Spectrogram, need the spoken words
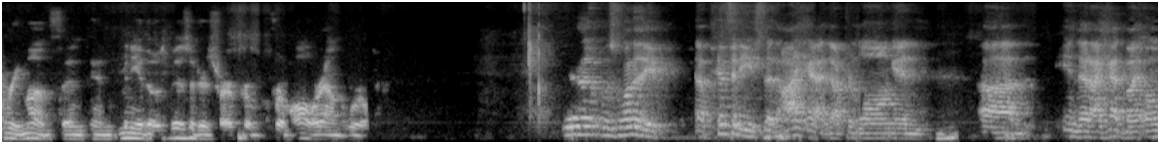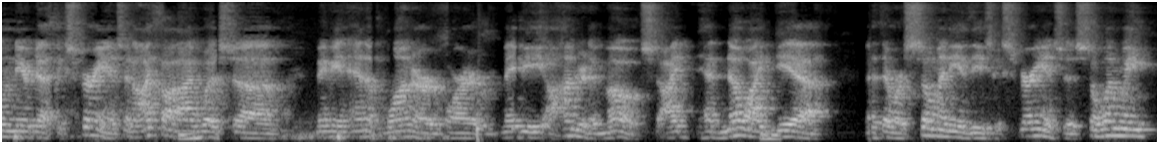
every month, and, and many of those visitors are from, from all around the world. Yeah, it was one of the epiphanies that I had, Dr. Long, and um, in that I had my own near death experience. And I thought I was uh, maybe an N of one or, or maybe a 100 at most. I had no idea that there were so many of these experiences. So when we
